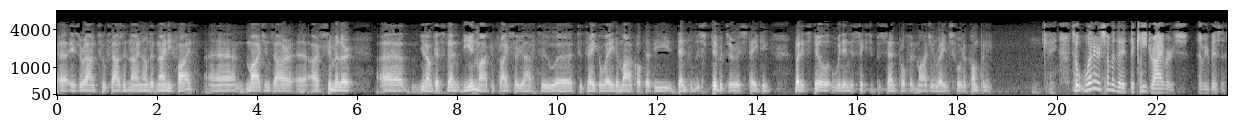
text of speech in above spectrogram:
is around $2,995. Margins are uh are similar. Uh you know, that's then the in-market price, so you have to uh to take away the markup that the dental distributor is taking, but it's still within the 60% profit margin range for the company. Okay. So what are some of the the key drivers of your business?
